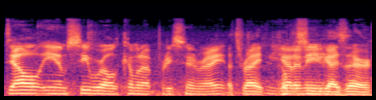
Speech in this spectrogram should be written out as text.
Dell EMC World coming up pretty soon, right? That's right. You Hope got to see you guys there.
